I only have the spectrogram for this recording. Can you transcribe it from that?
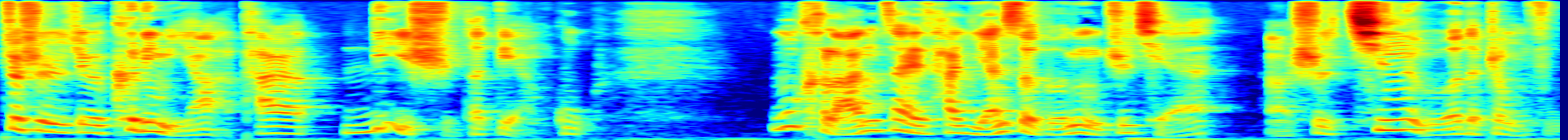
这是这个克里米亚它历史的典故。乌克兰在它颜色革命之前啊是亲俄的政府，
